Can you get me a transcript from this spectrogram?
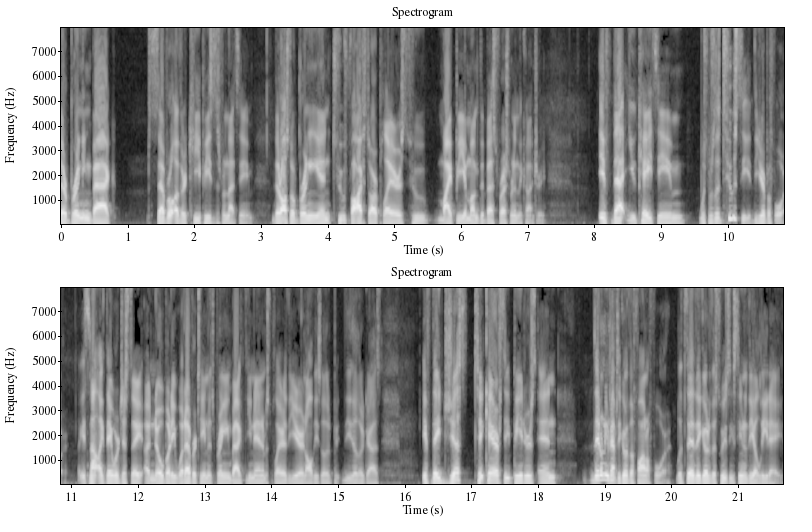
They're bringing back several other key pieces from that team. They're also bringing in two five-star players who might be among the best freshmen in the country. If that UK team, which was a two seed the year before, it's not like they were just a, a nobody whatever team that's bringing back the unanimous player of the year and all these other these other guys. If they just take care of St. Peter's and they don't even have to go to the Final Four. Let's say they go to the Sweet 16 or the Elite Eight.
